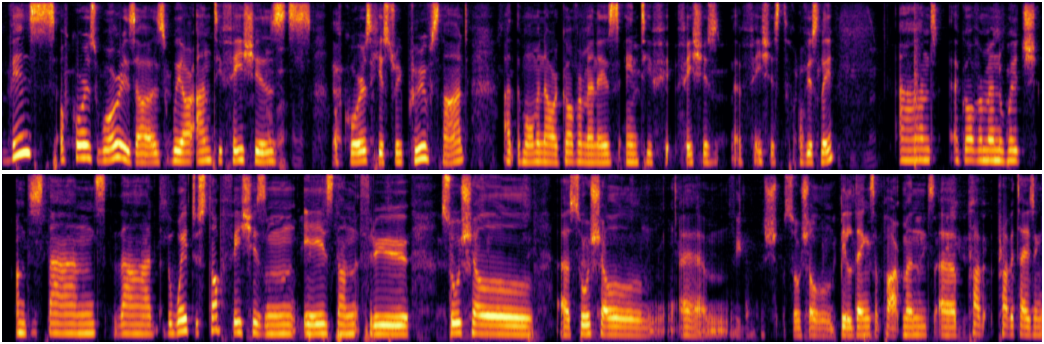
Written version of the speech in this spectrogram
this, of course, worries us. We are anti-fascists. Of course, history proves that. At the moment, our government is anti-fascist, uh, fascist, obviously, and a government which understands that the way to stop fascism is done through social uh, social um, social buildings, apartments, uh, priv privatizing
